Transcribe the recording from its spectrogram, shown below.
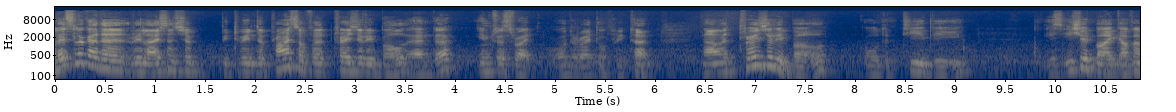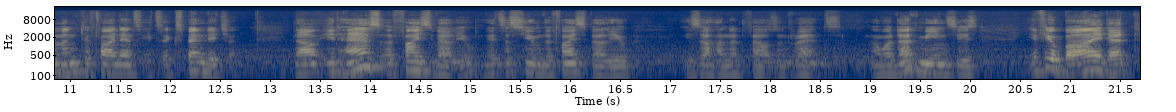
Let's look at the relationship between the price of a treasury bill and the interest rate or the rate of return. Now, a treasury bill called a TB is issued by government to finance its expenditure. Now, it has a face value. Let's assume the face value is 100,000 rands. Now, what that means is if you buy that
